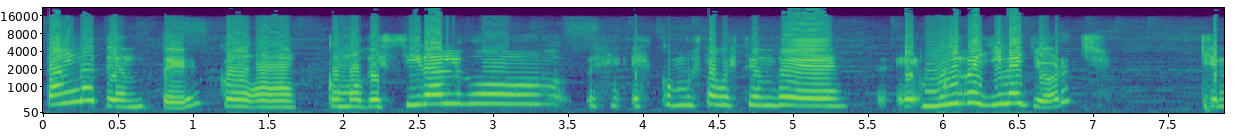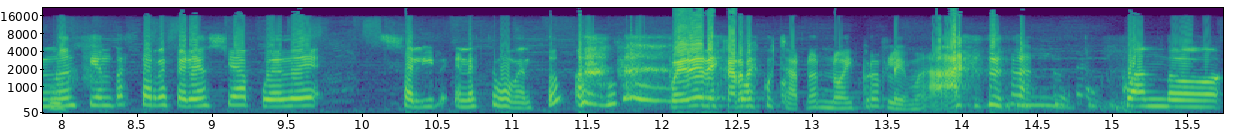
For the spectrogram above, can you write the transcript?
tan latente como, como decir algo, es como esta cuestión de eh, muy Regina George, quien no entienda esta referencia puede salir en este momento. Puede dejar de escucharnos, no hay problema. Cuando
